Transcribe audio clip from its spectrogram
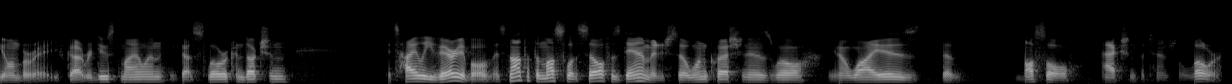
Guillain-Barré. You've got reduced myelin, you've got slower conduction. It's highly variable. It's not that the muscle itself is damaged. So one question is, well, you know, why is the muscle action potential lower?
